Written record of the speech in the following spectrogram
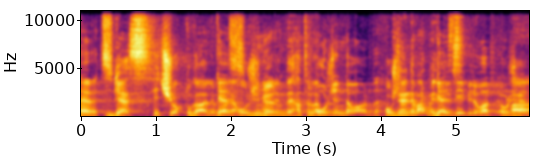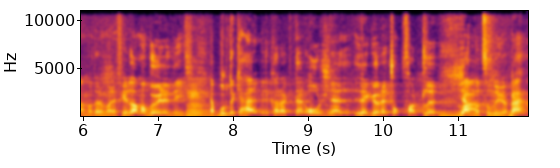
Evet. Gaz hiç yoktu galiba. Gaz yani orijinalinde hatırlamıyorum. Orijinalinde vardı. Orijinalinde var mıydı? Gaz? diye biri var orijinal. Hmm. Modern Warfare'de ama böyle değil. Ya buradaki her bir karakter orijinale göre çok farklı Ya, anlatılıyor. Ben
